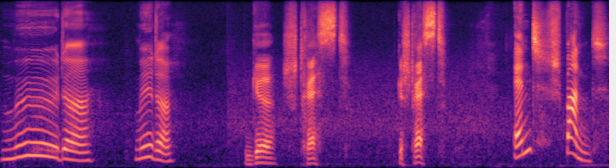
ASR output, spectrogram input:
Müde. Müde. Gestresst. Gestresst. Entspannt.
